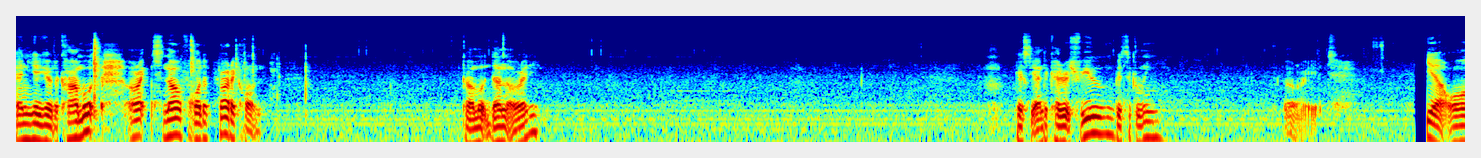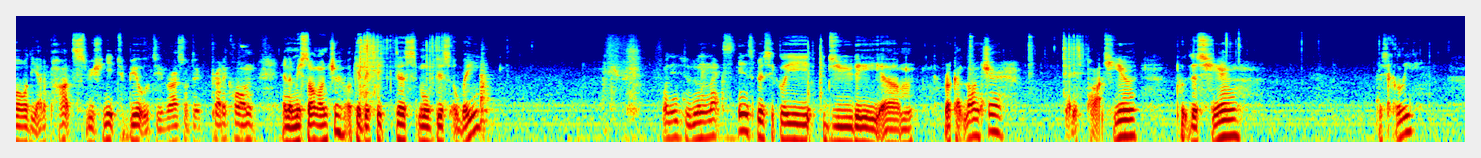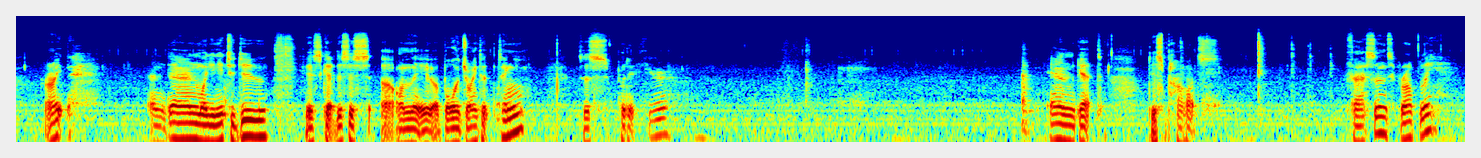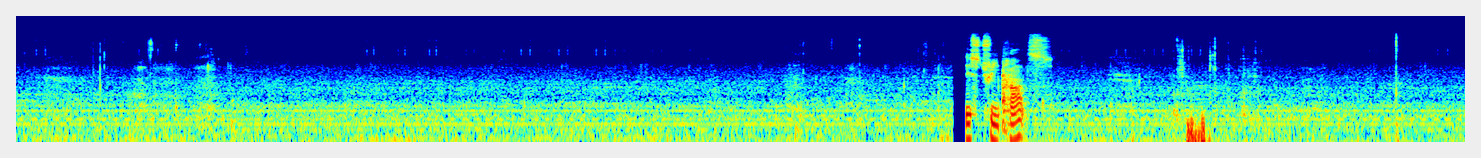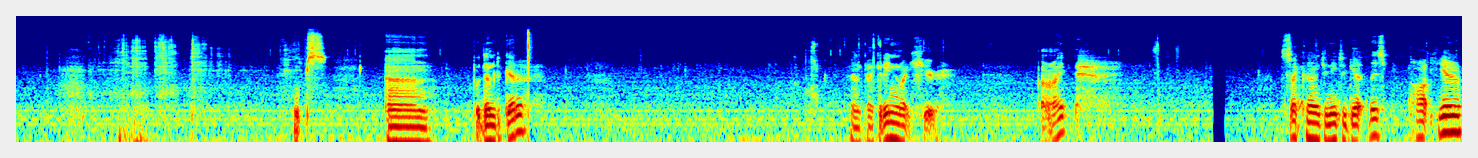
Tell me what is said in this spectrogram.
And here you have the car mode. Alright so now for the Predacon mode done already? Here's the undercarriage view basically. Alright. Here are all the other parts which need to build the rest of the Predacon and the missile launcher. Okay basically just move this away. What you need to do next is basically do the um, rocket launcher. Get this part here. Put this here basically Alright. And then what you need to do is get this is uh, on a, a ball jointed thing. Just put it here. And get these parts fastened properly. These three parts. Oops. And put them together. And pack it in right here. Alright. Second you need to get this part here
